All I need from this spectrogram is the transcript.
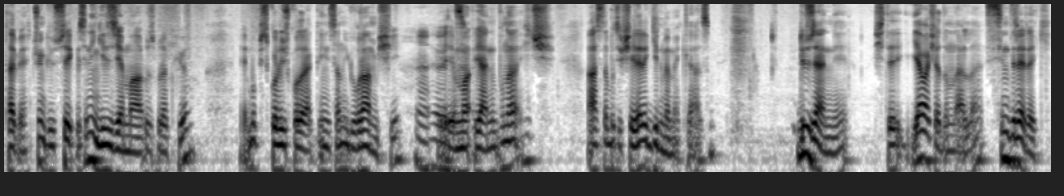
Tabii. Çünkü sürekli seni İngilizceye maruz bırakıyor. E, bu psikolojik olarak da insanı yoran bir şey. Ha, evet. e, ma, yani buna hiç aslında bu tip şeylere girmemek lazım. Düzenli, işte yavaş adımlarla sindirerek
